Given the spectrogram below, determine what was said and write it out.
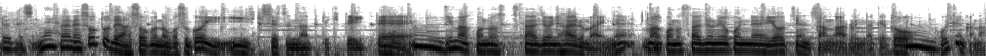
るんですよね。それね外で遊ぶのもすごいいい季節になってきていて、うん、今このスタジオに入る前にね、まあ、このスタジオの横にね幼稚園さんがあるんだけど、うん、保育園かな？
